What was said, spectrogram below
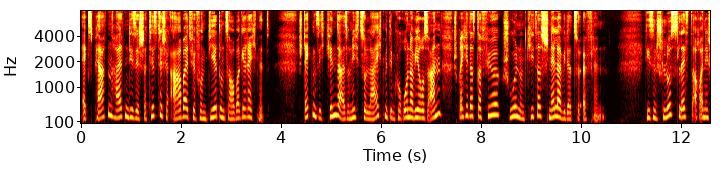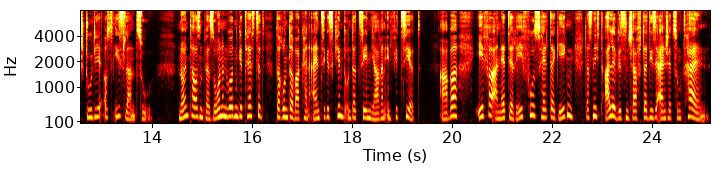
Experten halten diese statistische Arbeit für fundiert und sauber gerechnet. Stecken sich Kinder also nicht so leicht mit dem Coronavirus an, spreche das dafür, Schulen und Kitas schneller wieder zu öffnen. Diesen Schluss lässt auch eine Studie aus Island zu. 9000 Personen wurden getestet, darunter war kein einziges Kind unter zehn Jahren infiziert. Aber Eva Annette Refus hält dagegen, dass nicht alle Wissenschaftler diese Einschätzung teilen.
